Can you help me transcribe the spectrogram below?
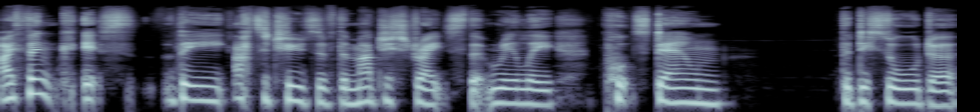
I think it's the attitudes of the magistrates that really puts down the disorder.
